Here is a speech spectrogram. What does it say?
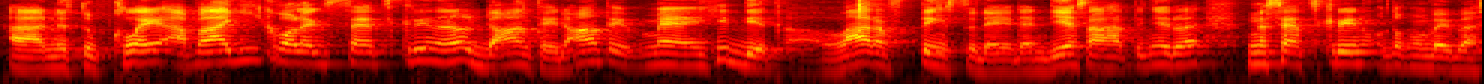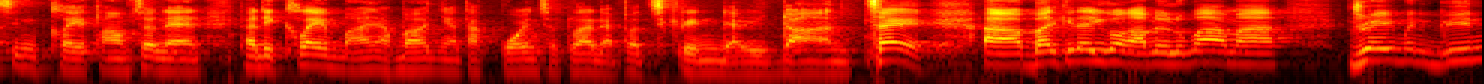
uh, nutup Clay. Apalagi kalau yang set screen adalah Dante. Dante, man, he did a lot of things today. Dan dia salah satunya adalah nge-set screen untuk membebasin Clay Thompson. Dan tadi Clay banyak banget nyetak poin setelah dapat screen dari Dante. Uh, but kita juga nggak boleh lupa sama Draymond Green.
